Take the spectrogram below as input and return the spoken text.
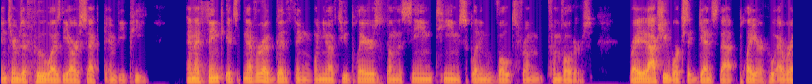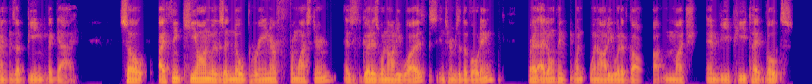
in terms of who was the RSEQ MVP. And I think it's never a good thing when you have two players on the same team splitting votes from from voters, right? It actually works against that player, whoever ends up being the guy. So I think Keon was a no brainer from Western, as good as Winati was in terms of the voting, right? I don't think when Winati would have got, got much MVP type votes,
